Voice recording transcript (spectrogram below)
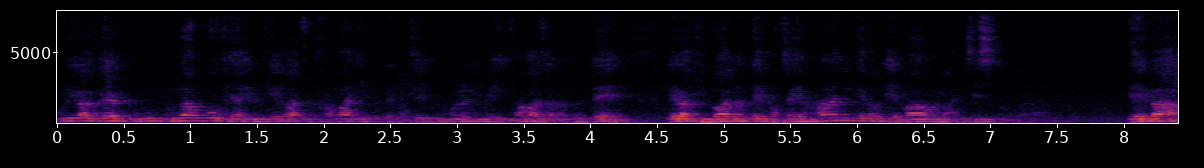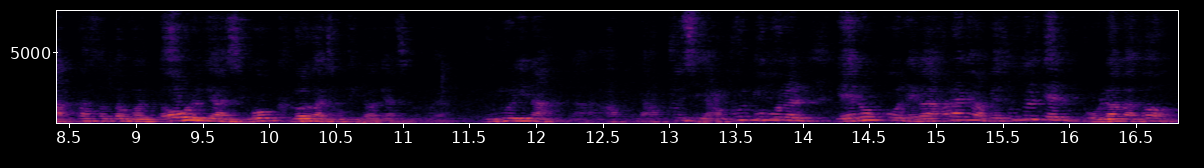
우리가 그냥 눈, 눈 감고 그냥 이렇게 해가지고 가만히 있는데 갑자기 눈물 흘리면 이상하잖아. 근데 내가 기도하는데 갑자기 하나님께서 내 마음을 만지시는 거야. 내가 아팠었던 걸 떠오르게 하시고 그걸 가지고 기도하게 하시는 거야. 눈물이 나. 아, 아프지. 아픈 부분을 내놓고 내가 하나님 앞에 때 올라가서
